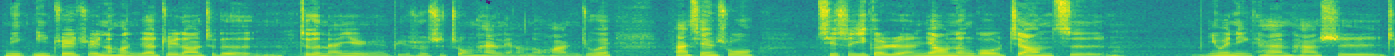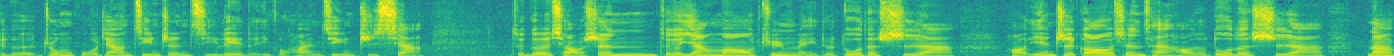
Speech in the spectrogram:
你你追剧，然后你再追到这个这个男演员，比如说是钟汉良的话，你就会。发现说，其实一个人要能够这样子，因为你看他是这个中国这样竞争激烈的一个环境之下，这个小生这个样貌俊美的多的是啊，好颜值高身材好的多的是啊，那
